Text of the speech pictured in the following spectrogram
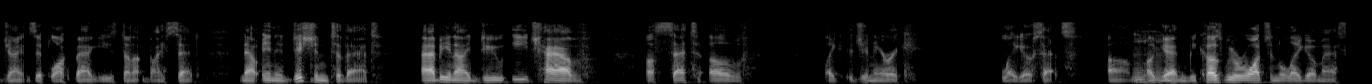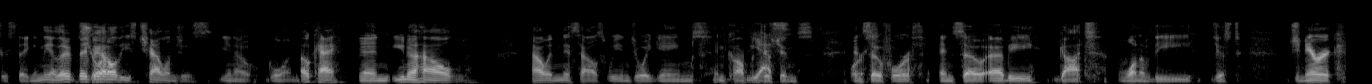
giant Ziploc baggies done up by set. Now, in addition to that, Abby and I do each have a set of like generic Lego sets. Um, Mhm. Again, because we were watching the Lego Masters thing, and you know they've, they've Sure. got all these challenges, you know, going Okay. and you know how how in this house we enjoy games and competitions Of and so forth and so abby got one of the just generic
